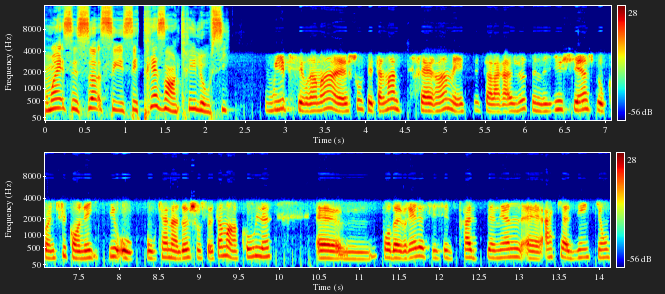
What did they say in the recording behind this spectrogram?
Oui, c'est ça. C'est, c'est très ancré là aussi. Oui, puis c'est vraiment, euh, je trouve que c'est tellement différent, mais ça la rajoute une richesse au country qu'on a ici au, Canada. Je trouve ça tellement cool. Euh, pour de vrai, c'est du traditionnel euh, acadien qui ont,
